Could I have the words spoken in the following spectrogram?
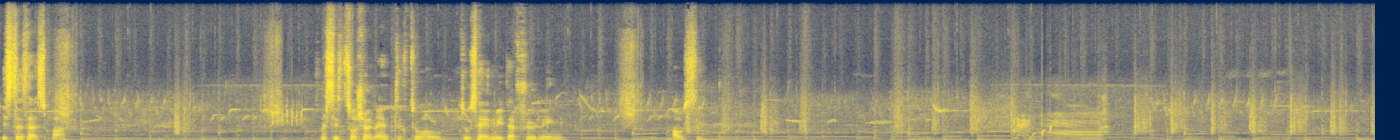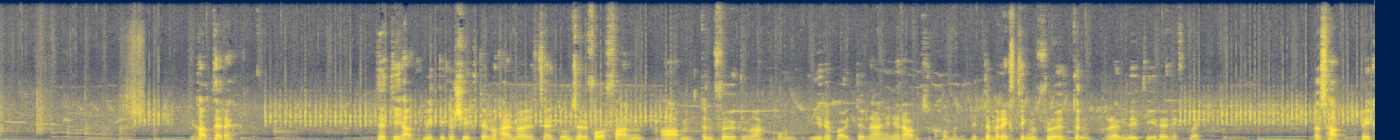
ist das essbar? Es ist so schön endlich zu, zu sehen, wie der Frühling aussieht. Hatte recht. Teddy hat mir die Geschichte noch einmal erzählt. Unsere Vorfahren haben den Vögeln nach, um ihre Beute näher heranzukommen. Mit dem richtigen Flöten rennen die Tiere nicht weg. Das hat mich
